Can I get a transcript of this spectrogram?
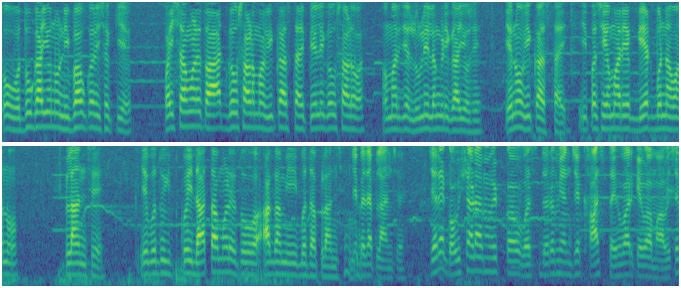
તો વધુ ગાયોનો નિભાવ કરી શકીએ. પૈસા મળે તો આ જ ગૌશાળામાં વિકાસ થાય. પેલી ગૌશાળા અમારી જે લૂલી લંગડી ગાયો છે એનો વિકાસ થાય. એ પછી અમારે એક ગેટ બનાવવાનો પ્લાન છે. એ બધું કોઈ દાતા મળે તો આગામી બધા પ્લાન છે એ બધા પ્લાન છે. જ્યારે ગૌશાળાનો એક વર્ષ દરમિયાન જે ખાસ તહેવાર કહેવામાં આવે છે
